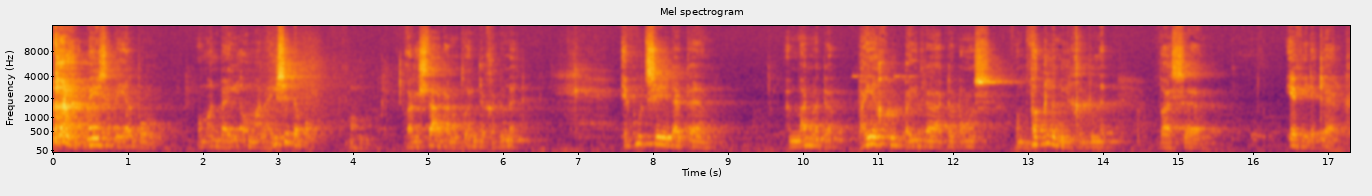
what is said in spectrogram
mense te help om om aan by om aan huise te kom. Wat die staat dan toe eintlik gedoen het. Ek moet sê dat 'n uh, 'n man met 'n baie groot bydrae tot ons ontwikkeling hier gedoen het was uh Evie de Klerk.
